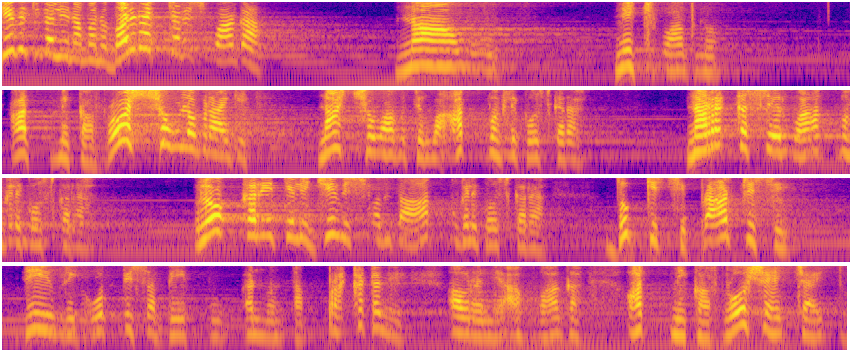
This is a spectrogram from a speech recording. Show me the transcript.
ಜೀವಿತದಲ್ಲಿ ನಮ್ಮನ್ನು ಬಡವೆಚ್ಚರಿಸುವಾಗ ನಾವು ನಿಜವಾಗ್ಲೂ ಆತ್ಮಿಕ ರೋಷವುಳ್ಳವರಾಗಿ ನಾಶವಾಗುತ್ತಿರುವ ಆತ್ಮಗಳಿಗೋಸ್ಕರ, ನರಕ ಸೇರುವ ಆತ್ಮಗಳಿಗೋಸ್ಕರ, ಲೋಕ ರೀತಿಯಲ್ಲಿ ಜೀವಿಸುವಂಥ ಆತ್ಮಗಳಿಗೋಸ್ಕರ ದುಃಖಿಸಿ, ಪ್ರಾರ್ಥಿಸಿ ದೇವರಿಗೆ ಒಪ್ಪಿಸಬೇಕು ಅನ್ನುವಂಥ ಪ್ರಕಟಣೆ ಅವರಲ್ಲಿ ಆಗುವಾಗ ಆತ್ಮಿಕ ರೋಷ ಹೆಚ್ಚಾಯಿತು.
